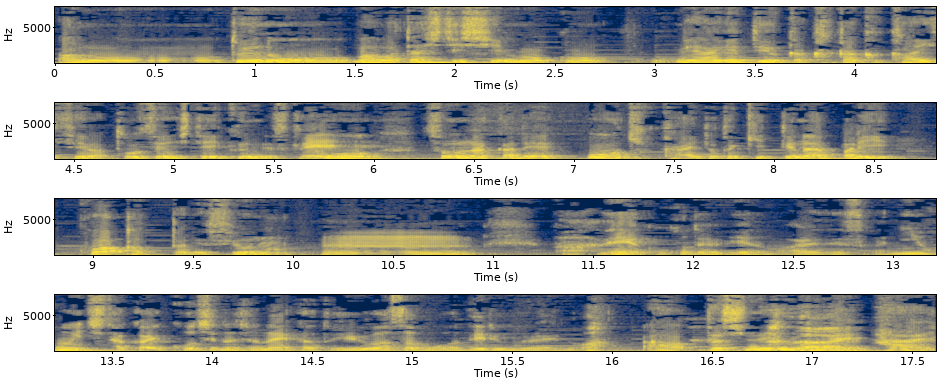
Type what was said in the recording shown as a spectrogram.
あのーというのも、まあ私自身もこう、値上げというか価格改正は当然していくんですけども、ええその中で大きく変えた時っていうのはやっぱり怖かったですよね。ーうーん。まあね、ここで言うのもあれですが、日本一高いコーチなんじゃないかという噂も出るぐらいの。あ、私ね、今ね、は はいい。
